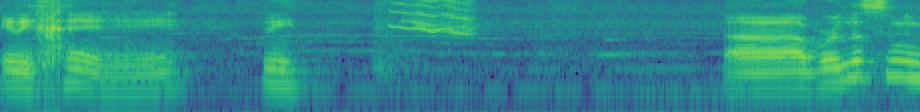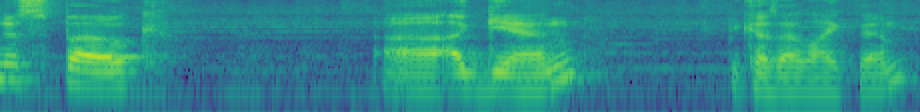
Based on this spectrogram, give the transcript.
anything any uh we're listening to Spoke uh again because I like them.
